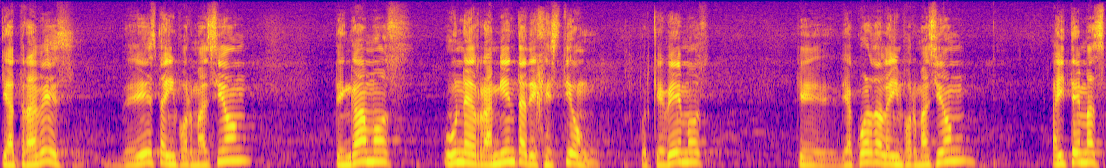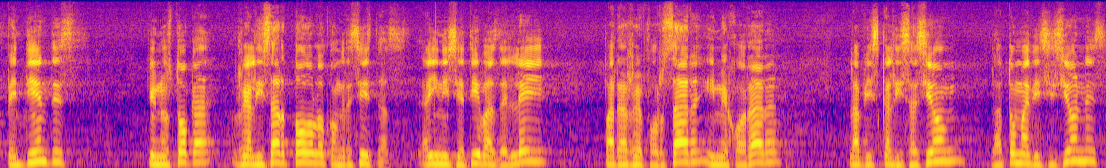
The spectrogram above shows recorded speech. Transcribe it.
que a través de esta información tengamos una herramienta de gestión, porque vemos que de acuerdo a la información hay temas pendientes que nos toca realizar todos los congresistas. Hay iniciativas de ley para reforzar y mejorar la fiscalización, la toma de decisiones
